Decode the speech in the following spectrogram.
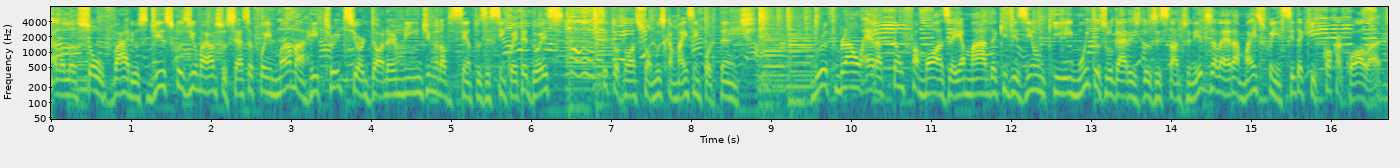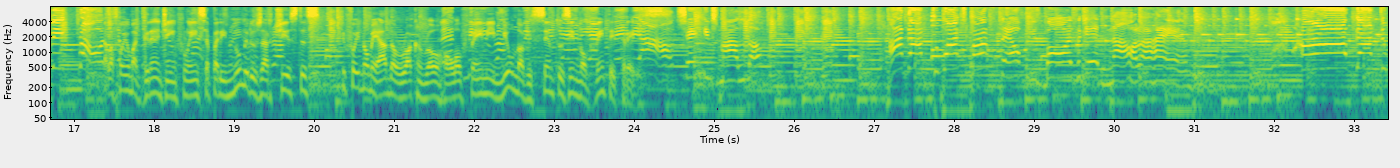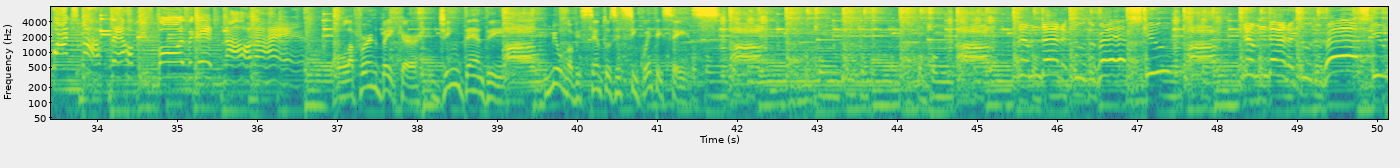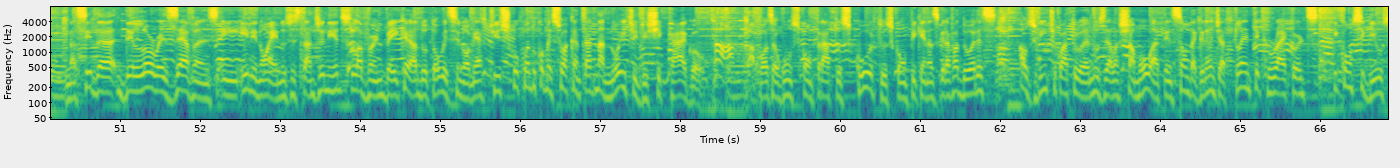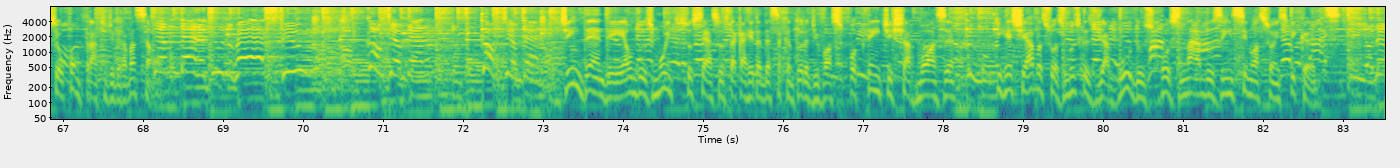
Ela lançou vários discos e o maior sucesso foi Mama He Treats Your Daughter Mean de 1952, se tornou a sua música mais importante. Ruth Brown era tão famosa e amada que diziam que em muitos lugares dos Estados Unidos ela era mais conhecida que Coca-Cola. Ela foi uma grande influência para inúmeros artistas e foi nomeada ao Rock and Roll Hall of Fame em 1993. Laverne Baker, Jim Dandy, 1956. Nascida Dolores Evans em Illinois, nos Estados Unidos, Laverne Baker adotou esse nome artístico quando começou a cantar na noite de Chicago. Após alguns contratos curtos com pequenas gravadoras, aos 24 anos ela chamou a atenção da grande Atlantic Records e conseguiu seu contrato de gravação. Go, Danny. Jean Dandy é um dos muitos sucessos da carreira dessa cantora de voz potente e charmosa que recheava suas músicas de agudos, rosnados e insinuações picantes.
